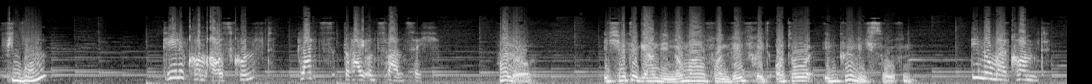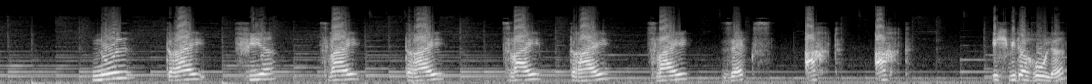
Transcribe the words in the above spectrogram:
4. Telekom-Auskunft, Platz 23. Hallo, ich hätte gern die Nummer von Wilfried Otto in Königshofen. Die Nummer kommt. 0, 3, 4, 2, 3, 2, 3, 2, 6, 8, 8. Ich wiederhole.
